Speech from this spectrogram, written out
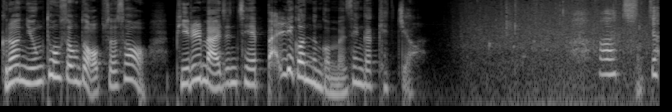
그런 융통성도 없어서 비를 맞은 채 빨리 걷는 것만 생각했죠. 아, 진짜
